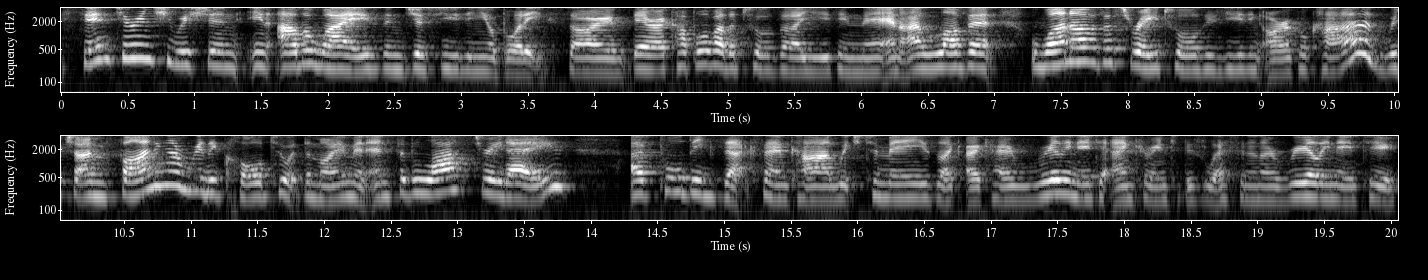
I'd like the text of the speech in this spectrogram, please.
sense your intuition in other ways than just using your body. So there are a couple of other tools that I use in there and I love it. One of the three tools is using oracle cards, which I'm finding I'm really called to at the moment. And for the last 3 days, I've pulled the exact same card, which to me is like, okay, I really need to anchor into this lesson and I really need to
